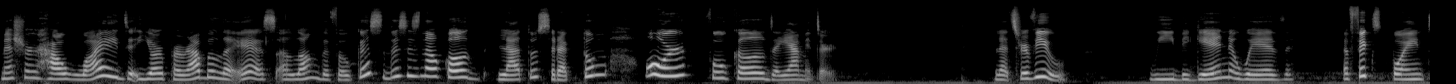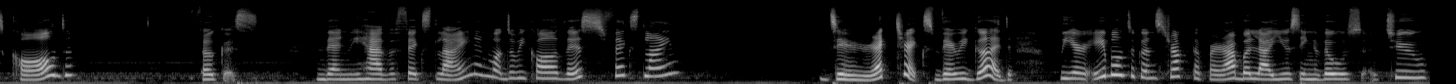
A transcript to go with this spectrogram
measure how wide your parabola is along the focus. This is now called latus rectum or focal diameter. Let's review. We begin with a fixed point called focus. Then we have a fixed line. And what do we call this fixed line? Directrix. Very good. We are able to construct the parabola using those two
